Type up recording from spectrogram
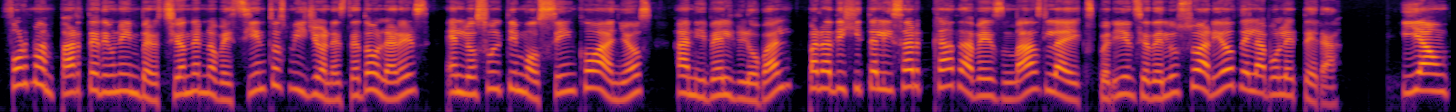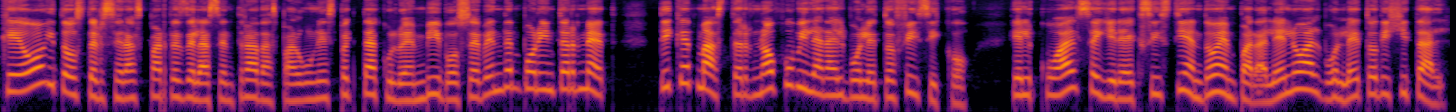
forman parte de una inversión de 900 millones de dólares en los últimos cinco años a nivel global para digitalizar cada vez más la experiencia del usuario de la boletera. Y aunque hoy dos terceras partes de las entradas para un espectáculo en vivo se venden por Internet, Ticketmaster no jubilará el boleto físico, el cual seguirá existiendo en paralelo al boleto digital.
